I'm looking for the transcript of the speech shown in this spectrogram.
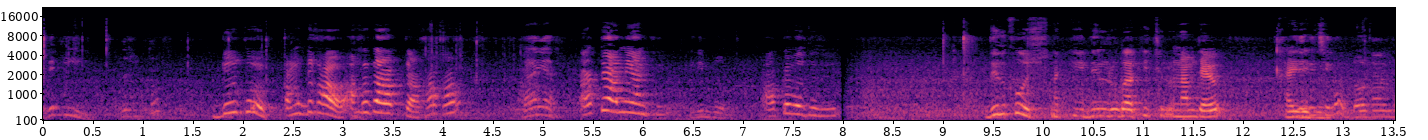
এটা কি তো দিলকুশ আমাকে খাও তো একটা খাও খাও আর একটা আমি আনছি কি বল আপনি বলতেছি দিলখুশ না কি দিল রুবা কি ছিল নাম যাই হোক খাই দেখি ছিল ডোনাল্ড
